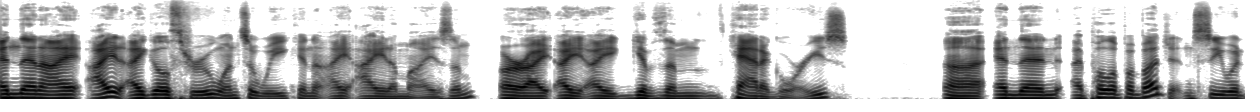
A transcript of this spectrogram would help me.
and then I, I, I go through once a week and I itemize them, or I, I, I give them categories, uh, and then I pull up a budget and see what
